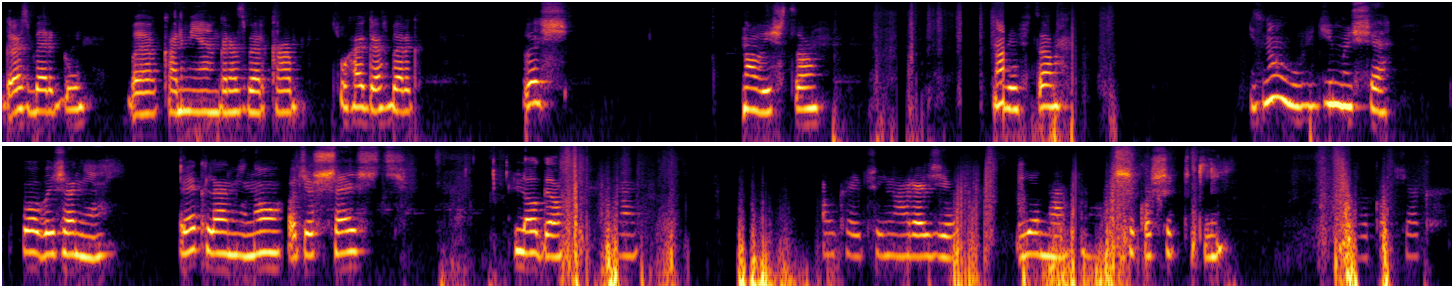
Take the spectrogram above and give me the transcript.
Grasbergu, bo ja karmię Grasberga. Słuchaj, Grasberg, weź. No wiesz co? No wiesz co? I znowu widzimy się po obejrzeniu reklamie, no chociaż sześć logo, no. Okej, czyli na razie jedna na trzy koszyczki. Nowy kociak.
